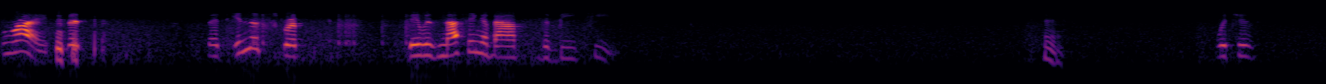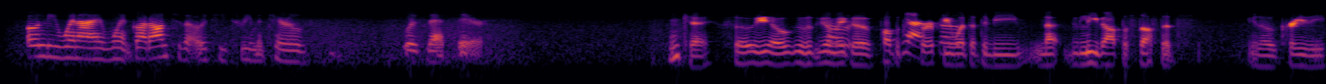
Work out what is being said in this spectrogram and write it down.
Right, but but in the script there was nothing about the BT. Hmm. Which is only when I went got onto the OT3 materials was that there. Okay. So you know, it was gonna So, make a public yeah, script. you want that to be not leave out the stuff that's you know crazy,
